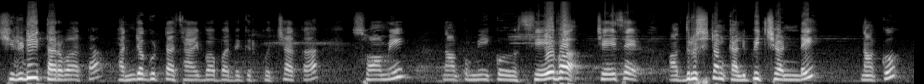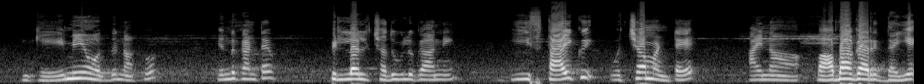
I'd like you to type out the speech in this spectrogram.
షిరిడి తర్వాత పంజగుట్ట సాయిబాబా దగ్గరికి వచ్చాక స్వామి నాకు మీకు సేవ చేసే అదృష్టం కల్పించండి. నాకు ఇంకేమీ వద్దు నాకు. ఎందుకంటే పిల్లల చదువులు కానీ ఈ స్థాయికి వచ్చామంటే ఆయన బాబా గారి దయే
